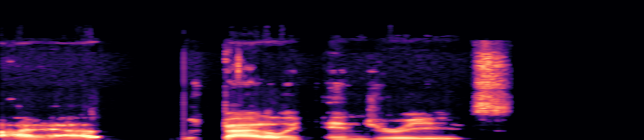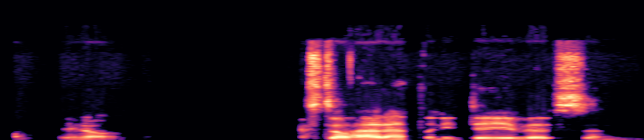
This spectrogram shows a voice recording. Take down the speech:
I had was battling injuries. You know, I still had Anthony Davis, and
